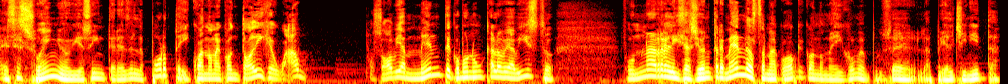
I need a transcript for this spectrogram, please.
ese sueño y ese interés del deporte. Y cuando me contó dije, wow, pues obviamente, como nunca lo había visto. Fue una realización tremenda, hasta me acuerdo que cuando me dijo me puse la piel chinita.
